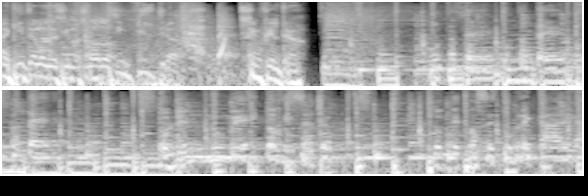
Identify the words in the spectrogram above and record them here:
Aquí te lo decimos todo sin filtro. Sin filtro. Móntate, móntate, móntate Con el numerito Visa Shop Donde tú haces tu recarga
